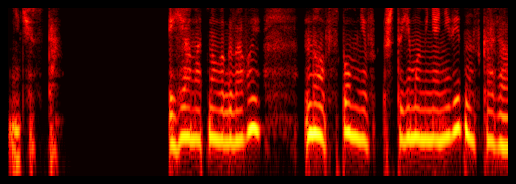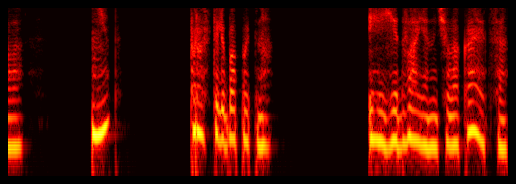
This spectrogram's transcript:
нечиста. Я мотнула головой, но, вспомнив, что ему меня не видно, сказала «Нет, просто любопытно». И едва я начала каяться,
